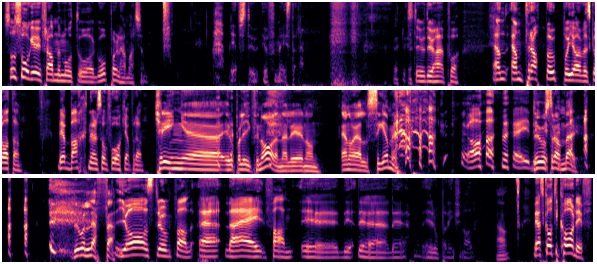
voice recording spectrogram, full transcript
Så såg jag ju fram emot att gå på den här matchen. Ah, blev studio för mig istället. studio här på, en, en trappa upp på Görvelsgatan. Det är Bachner som får åka på den. Kring eh, Europa League-finalen eller är det någon NHL-semi? Ja, nej. Det, Du och Strömberg. Du och Leffe. jag och Strumpan. Eh, nej, fan. Eh, det, det, det är Europa League-finalen. Ja. Men jag ska till Cardiff.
